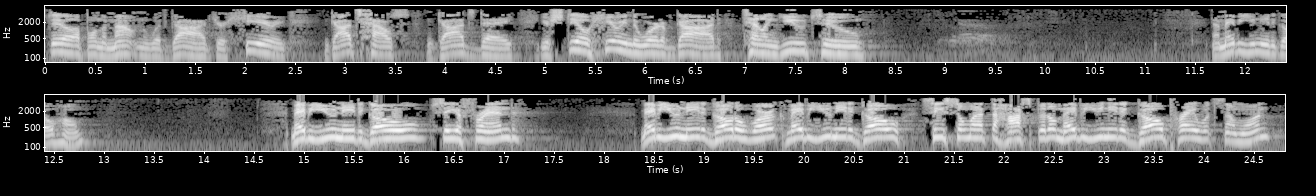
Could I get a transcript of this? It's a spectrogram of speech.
still up on the mountain with God. You're here God's house, God's day. You're still hearing the Word of God telling you to. Now, maybe you need to go home. Maybe you need to go see a friend. Maybe you need to go to work. Maybe you need to go see someone at the hospital. Maybe you need to go pray with someone.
